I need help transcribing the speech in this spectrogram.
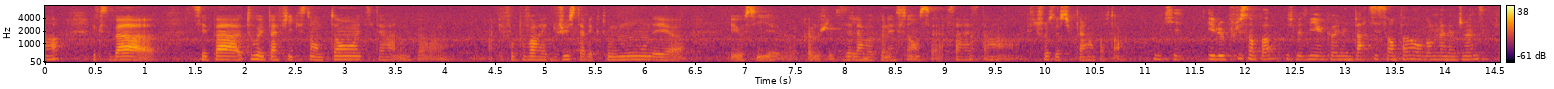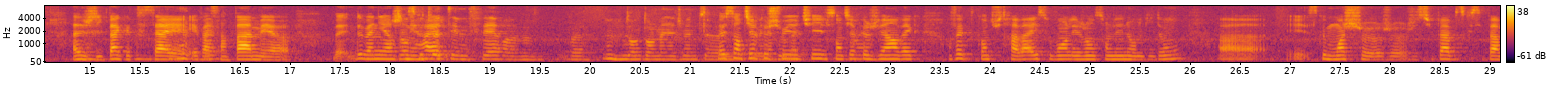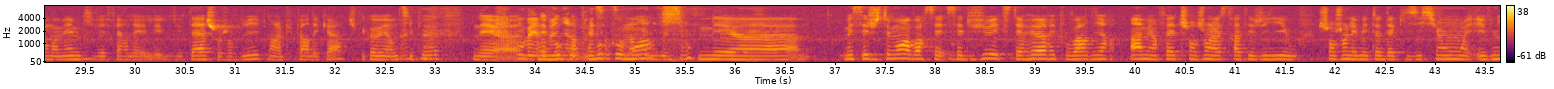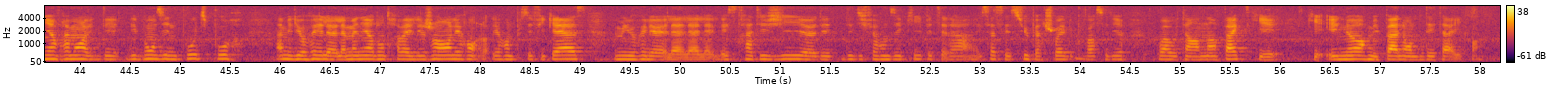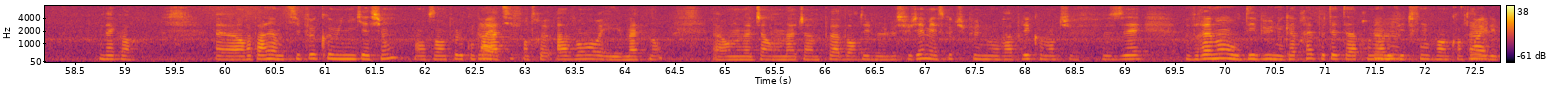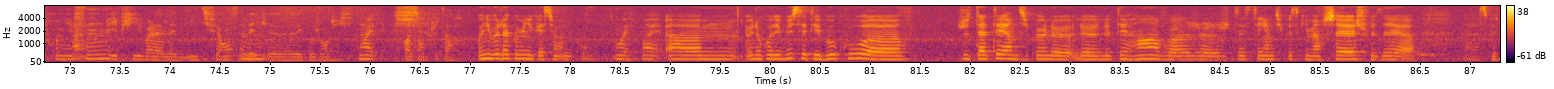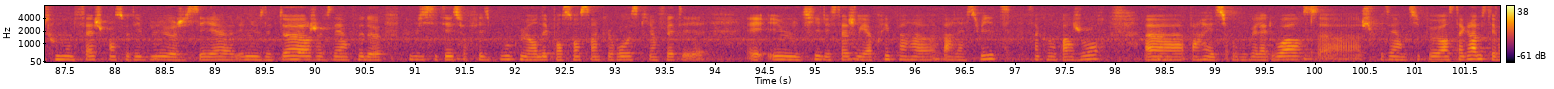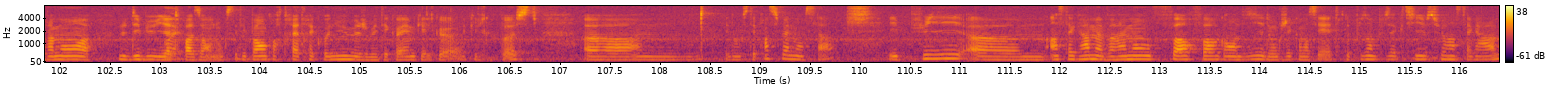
Et que c'est pas, c'est pas, tout n'est pas fixe dans le temps, etc. Donc euh, il faut pouvoir être juste avec tout le monde et, euh, et aussi, euh, comme je disais, la reconnaissance, ça, reste quelque chose de super important. Ok. Et le plus sympa, je vais dire, il y a quand même une partie sympa dans le management. Ah, je dis pas que tout ça est, pas sympa, mais bah, de manière générale. ce que toi t'aimes faire Mhm. dans, le management. Euh, sentir que je suis utile, sentir que je viens avec. En fait, quand tu travailles, souvent les gens sont nés dans le guidon. Euh, et ce que moi je ne suis pas, parce que c'est pas moi-même qui vais faire les, les, tâches aujourd'hui, dans la plupart des cas, je fais quand même un petit peu, mais, euh, On va y beaucoup, après beaucoup moins. Mais, euh, mais c'est justement avoir cette, vue extérieure et pouvoir dire Ah, mais en fait, changeons la stratégie ou changeons les méthodes d'acquisition et, venir vraiment avec des, des bons inputs pour améliorer la, manière dont travaillent les gens, les, rendre, les rendre plus efficaces, améliorer les stratégies euh, des, différentes équipes, etc. Et ça, c'est super chouette de pouvoir se dire waouh, tu as un impact qui est, qui est énorme et pas dans le détail. D'accord. Euh, on va parler un petit peu communication, en faisant un peu le comparatif entre avant et maintenant. Euh, on, en a déjà, on a déjà un peu abordé le, sujet, mais est-ce que tu peux nous rappeler comment tu faisais vraiment au début? Donc après, peut-être à la première mhm. levée de fonds, quand tu as eu les premiers fonds, et puis voilà, les différences avec, mhm. euh, avec aujourd'hui, trois ans plus tard. Au niveau de la communication, du coup euh, donc au début, c'était beaucoup... je tâtais un petit peu le, terrain, je, je, testais un petit peu ce qui marchait, je faisais ce que tout le monde fait, je pense, au début. J'essayais les newsletters, je faisais un peu de publicité sur Facebook, mais en dépensant 5 euros, ce qui en fait est inutile. Et ça, je l'ai appris par, euh, par la suite, 5 euros par jour. Euh, pareil sur Google AdWords, euh, je faisais un petit peu Instagram. C'était vraiment le début il y a 3 ans. Donc, c'était pas encore très très connu, mais je mettais quand même quelques, quelques posts. Et donc, c'était principalement ça. Et puis, Instagram a vraiment fort, fort grandi. Et donc, j'ai commencé à être de plus en plus active sur Instagram.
